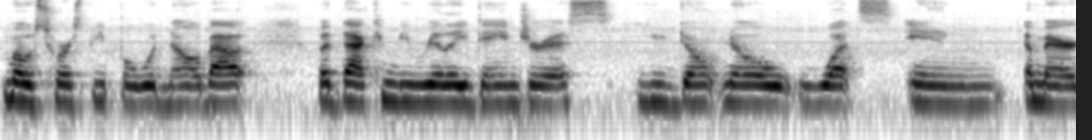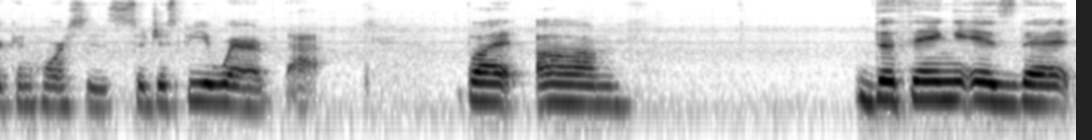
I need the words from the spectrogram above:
most horse people would know about, but that can be really dangerous. You don't know what's in American horses, so just be aware of that. But um, the thing is that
